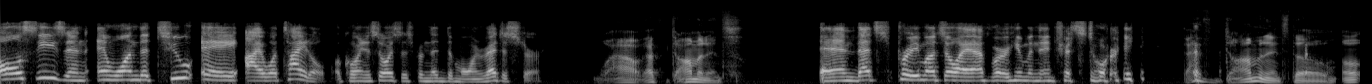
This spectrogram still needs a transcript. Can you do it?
all season and won the 2A Iowa title, according to sources from the Des Moines Register. Wow, that's dominance. And that's pretty much all I have for a human interest story. That's dominance, though. Oh,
